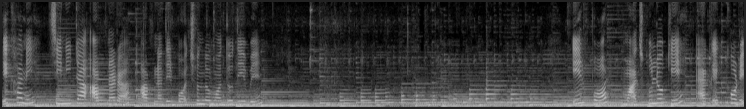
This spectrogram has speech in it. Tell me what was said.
এখানে চিনিটা আপনারা আপনাদের পছন্দ মতো দেবেন। এরপর মাছগুলোকে এক এক করে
